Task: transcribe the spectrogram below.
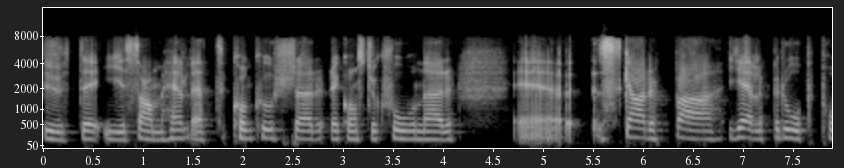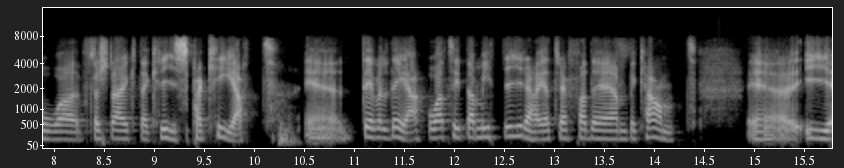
ute i samhället. Konkurser, rekonstruktioner, eh, skarpa hjälprop på förstärkta krispaket. Eh, det är väl det. Och att sitta mitt i det här. Jag träffade en bekant eh, i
